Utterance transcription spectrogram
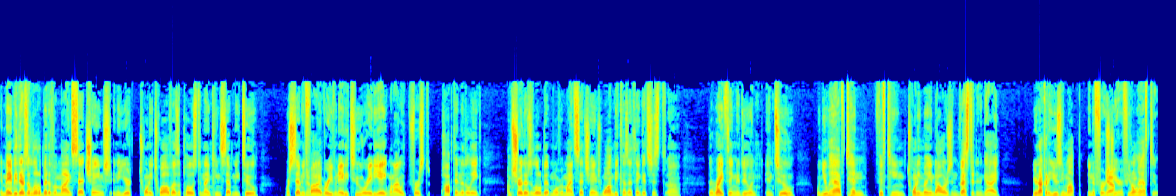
And maybe there's a little bit of a mindset change in the year 2012 as opposed to 1972 or 75 or even 82 or 88 when I first popped into the league. I'm sure there's a little bit more of a mindset change. One, because I think it's just uh, the right thing to do. And, and two, when you have 10, 15, 20 million dollars invested in a guy, you're not going to use him up in the first Yeah. year if you don't have to.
